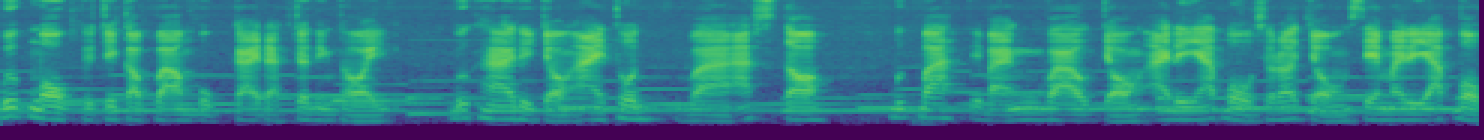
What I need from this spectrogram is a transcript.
Bước 1 thì truy cập vào mục cài đặt trên điện thoại Bước 2 thì chọn iTunes và App Store. Bước 3 thì bạn vào chọn ID Apple, sau đó chọn xem ID Apple,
